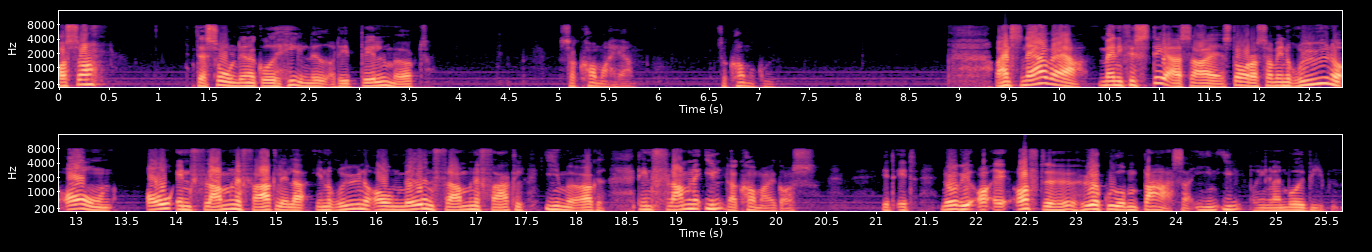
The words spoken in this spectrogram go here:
Og så, da solen den er gået helt ned, og det er bælmørkt, så kommer Herren. Så kommer Gud. Og hans nærvær manifesterer sig, står der, som en rygende ovn og en flammende fakkel, eller en rygende ovn med en flammende fakkel i mørket. Det er en flammende ild, der kommer, ikke også? Et, et, noget vi øh, ofte hører Gud åbenbare sig i en ild på en eller anden måde i Bibelen.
